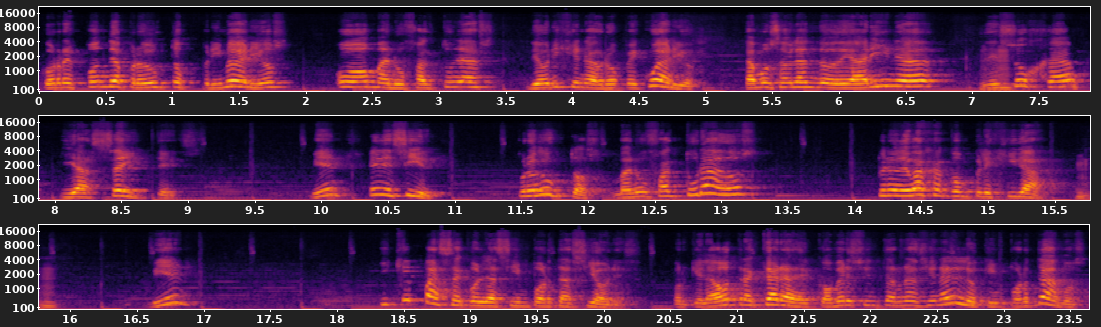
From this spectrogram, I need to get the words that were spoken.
corresponde a productos primarios o manufacturas de origen agropecuario. Estamos hablando de harina, de soja y aceites. Bien, es decir, productos manufacturados, pero de baja complejidad. Bien. ¿Y qué pasa con las importaciones? Porque la otra cara del comercio internacional es lo que importamos.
